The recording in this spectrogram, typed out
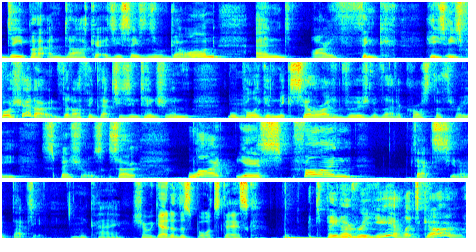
deeper and darker as his seasons would go on, and I think he's, he's foreshadowed that I think that's his intention, and we'll probably get an accelerated version of that across the three specials. So, light, yes, fine. That's you know that's it. okay, shall we go to the sports desk? It's been over a year. Let's go.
